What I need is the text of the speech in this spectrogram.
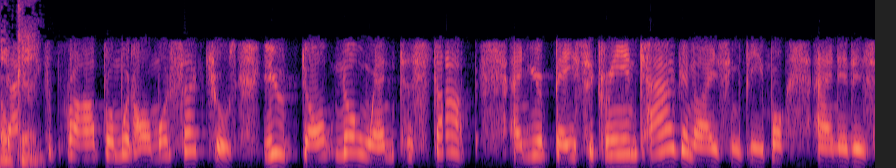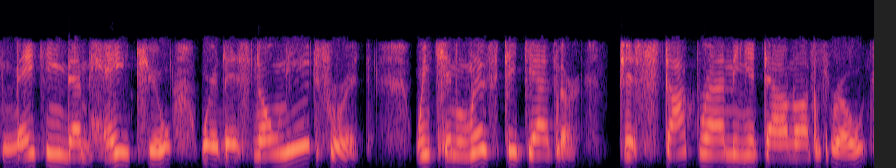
Okay. That's the problem with homosexuals. You don't know when to stop, and you're basically antagonizing people, and it is making them hate you where there's no need for it. We can live together. Just stop ramming it down our throats.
